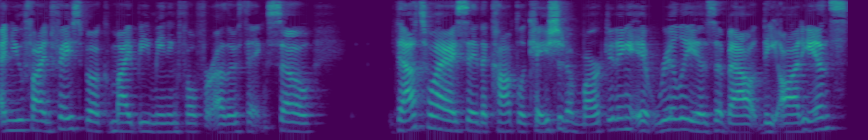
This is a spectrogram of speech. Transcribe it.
And you find Facebook might be meaningful for other things. So that's why I say the complication of marketing, it really is about the audience,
